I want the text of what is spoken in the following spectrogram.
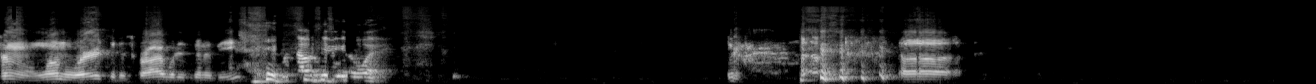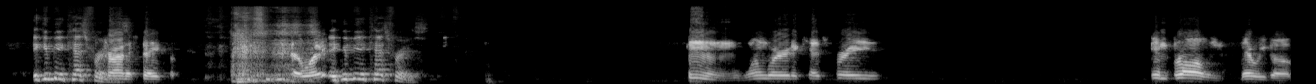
Hmm, one word to describe what it's gonna be. Without giving it away. uh, It could be a catchphrase. trying to stay. It could be a catchphrase. Hmm, one word, a catchphrase. Enthralling. There we go.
